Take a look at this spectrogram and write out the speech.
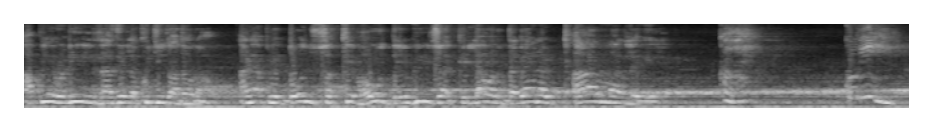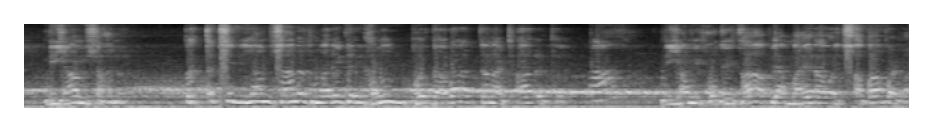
आपले वडील राजे लखुजी जाधवराव आणि आपले दोन सख्खे भाऊ देवगिरीच्या किल्ल्यावर दगडानं ठार मारले गेले. काय? निजाम शहानं प्रत्यक्ष निजाम शहानच मारेकरी घालून भर दरबारात त्यांना ठार केलं? निजामी फौजेचा आपल्या माहेरावर छापा पडला.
